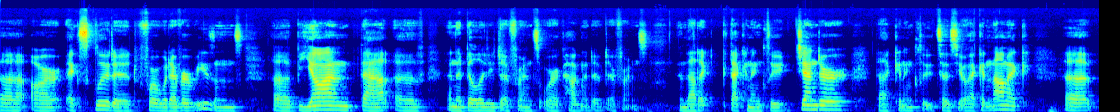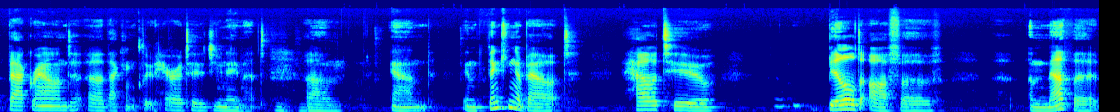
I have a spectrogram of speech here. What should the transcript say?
uh, are excluded for whatever reasons uh, beyond that of an ability difference or a cognitive difference. And that, it, that can include gender, that can include socioeconomic uh, background, uh, that can include heritage, you name it. Mm-hmm. Um, and in thinking about how to build off of a method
